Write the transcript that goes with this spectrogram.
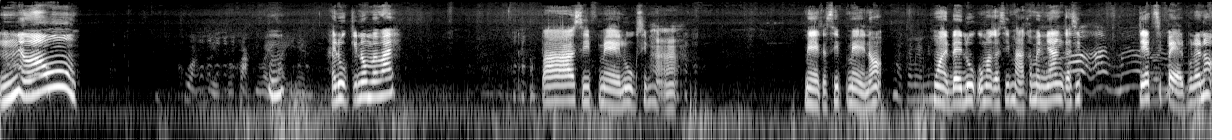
อืมเอาขวางเหตุขวักอยู่ไหวๆเนี่ยให้ลูกกินนมไหมไหมปลาสิบแม่ลูกสิบหาแม่กับสิบแม่เนาะทำไมมันห่วยได้ลูกออกมากับสิบหาขมันย่างกับสิบเจ็ดสิบแปดพูดแล้วเนาะ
